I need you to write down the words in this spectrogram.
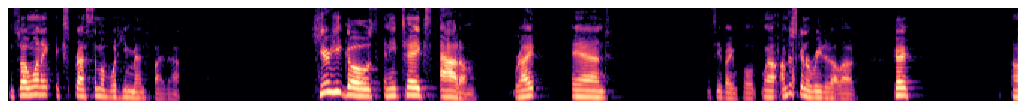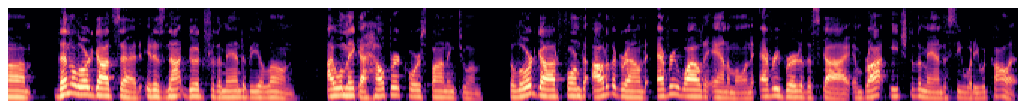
And so I want to express some of what he meant by that. Here he goes and he takes Adam, right? And let's see if I can pull it. Well, I'm just going to read it out loud. Okay? Um, then the Lord God said, It is not good for the man to be alone. I will make a helper corresponding to him. The Lord God formed out of the ground every wild animal and every bird of the sky and brought each to the man to see what he would call it.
